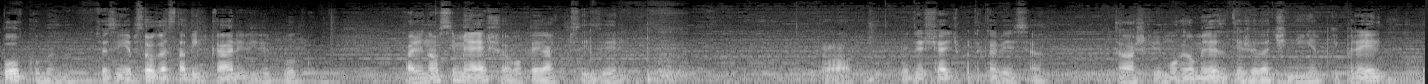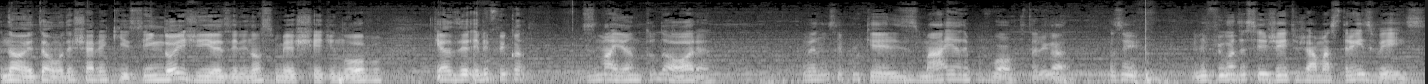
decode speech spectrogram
pouco, mano. Tipo assim, a pessoa gastar bem caro e viver pouco. Olha, ele não se mexe, eu vou pegar aqui pra vocês verem. Ó, vou deixar ele de ponta cabeça, ó. Então acho que ele morreu mesmo, tem a gelatininha aqui pra ele. Não, então, vou deixar ele aqui. Se em dois dias ele não se mexer de novo, porque às vezes ele fica desmaiando toda hora. Eu não sei porquê, ele desmaia e depois volta, tá ligado? Assim, ele ficou desse jeito já umas três vezes.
